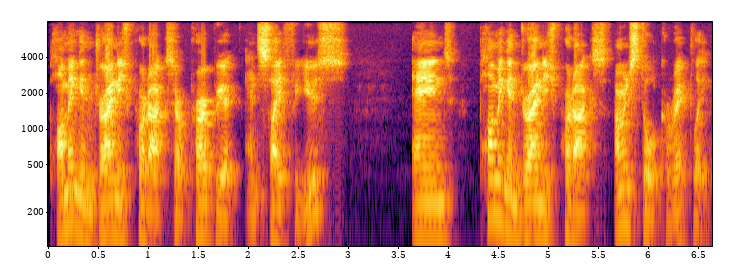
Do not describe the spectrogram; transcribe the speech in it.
plumbing and drainage products are appropriate and safe for use, and plumbing and drainage products are installed correctly.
